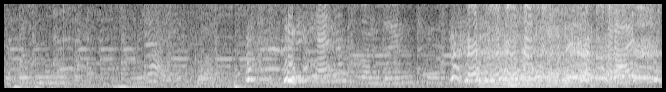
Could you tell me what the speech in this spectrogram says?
це кожному думка своя є. Блондинки краще.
